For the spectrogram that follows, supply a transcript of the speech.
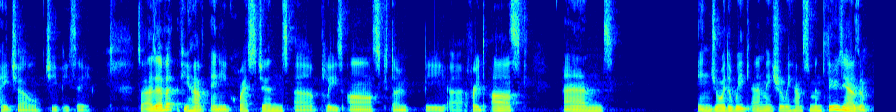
HL GPC. So as ever, if you have any questions, uh, please ask. Don't be uh, afraid to ask. And enjoy the week and make sure we have some enthusiasm.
